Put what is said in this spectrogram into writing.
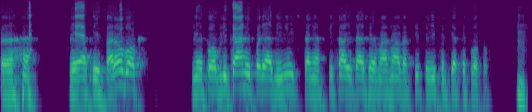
nejaký parobok, nepooblíkaný poriadne nič, kania spísali tak, že máš mal za 30 teplotu. Hm.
